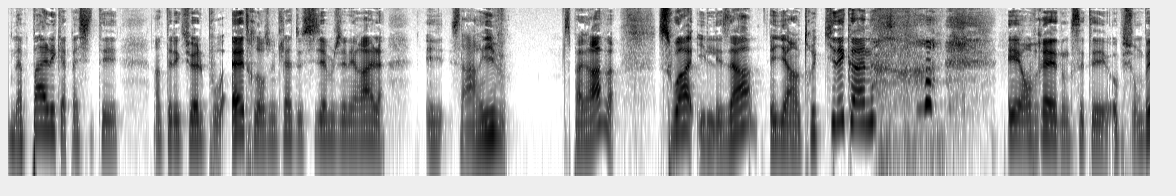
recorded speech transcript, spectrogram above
n'a pas les capacités intellectuelles pour être dans une classe de sixième générale et ça arrive, c'est pas grave. Soit il les a et il y a un truc qui déconne. et en vrai, donc c'était option B.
